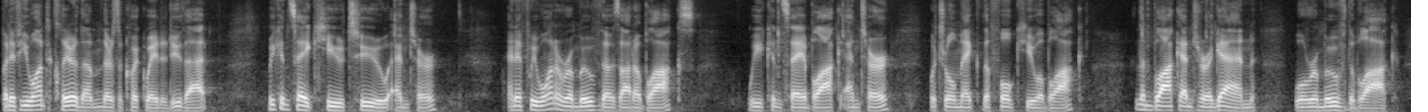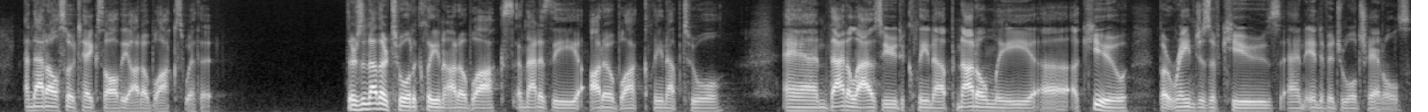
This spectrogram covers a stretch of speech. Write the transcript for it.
But if you want to clear them, there's a quick way to do that. We can say Q2 enter. And if we want to remove those auto blocks, we can say block enter, which will make the full cue a block. And then block enter again will remove the block, and that also takes all the auto blocks with it. There's another tool to clean auto blocks, and that is the auto block cleanup tool. And that allows you to clean up not only uh, a cue, but ranges of cues and individual channels.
